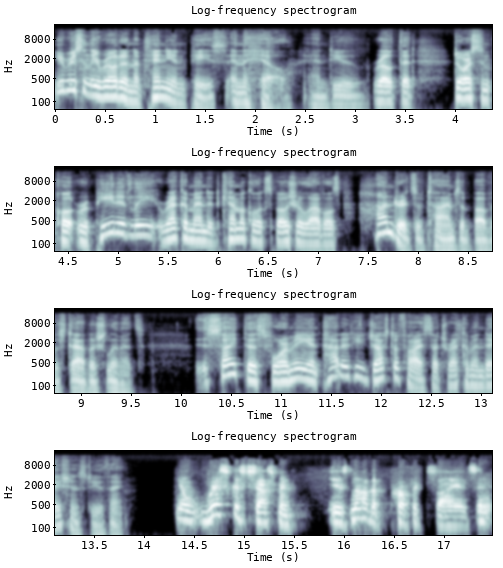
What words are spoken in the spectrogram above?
You recently wrote an opinion piece in The Hill, and you wrote that Dourson, quote, repeatedly recommended chemical exposure levels hundreds of times above established limits. Cite this for me, and how did he justify such recommendations, do you think? You know, risk assessment is not a perfect science, and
